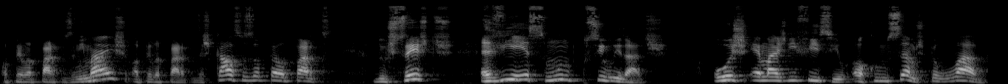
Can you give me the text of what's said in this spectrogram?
ou pela parte dos animais, ou pela parte das calças, ou pela parte dos cestos. Havia esse mundo de possibilidades. Hoje é mais difícil. Ou começamos pelo lado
